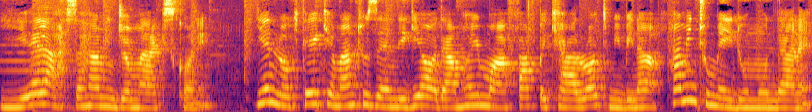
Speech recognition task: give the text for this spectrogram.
یه لحظه هم اینجا مکس کنیم. یه نکته که من تو زندگی آدم های موفق به کرات می‌بینم همین تو میدون موندنه.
